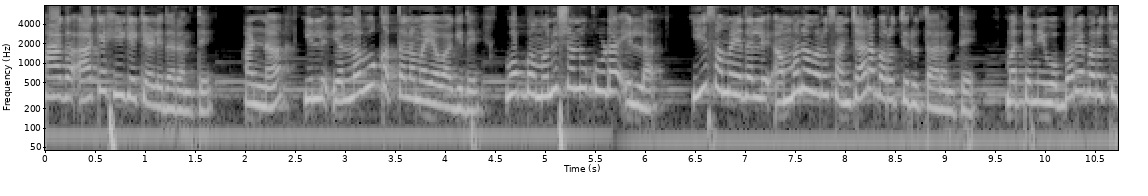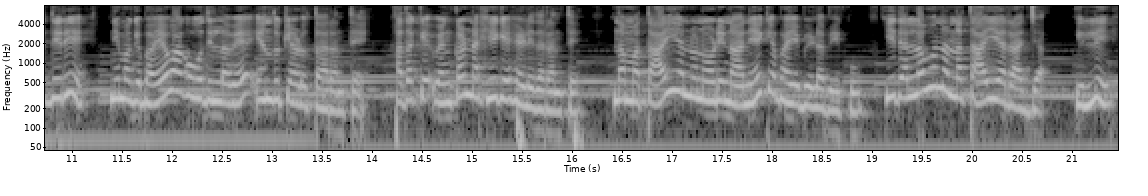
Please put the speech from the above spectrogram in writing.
ಆಗ ಆಕೆ ಹೀಗೆ ಕೇಳಿದರಂತೆ, ಅಣ್ಣ, ಇಲ್ಲಿ ಎಲ್ಲವೂ ಕತ್ತಲಮಯವಾಗಿದೆ. ಒಬ್ಬ ಮನುಷ್ಯನೂ ಕೂಡ ಇಲ್ಲ. ಈ ಸಮಯದಲ್ಲಿ ಅಮ್ಮನವರು ಸಂಚಾರ ಬರುತ್ತಿರುತ್ತಾರಂತೆ. ಮತ್ತೆ ನೀವೊಬ್ಬರೇ ಬರುತ್ತಿದ್ದೀರಿ, ನಿಮಗೆ ಭಯವಾಗುವುದಿಲ್ಲವೇ ಎಂದು ಕೇಳುತ್ತಾರಂತೆ. ಅದಕ್ಕೆ ವೆಂಕಣ್ಣ ಹೀಗೆ ಹೇಳಿದರಂತೆ, ನಮ್ಮ ತಾಯಿಯನ್ನು ನೋಡಿ ನಾನೇಕೆ ಭಯ ಬೀಳಬೇಕು ಇದೆಲ್ಲವೂ ನನ್ನ ತಾಯಿಯ ರಾಜ್ಯ. ಇಲ್ಲಿ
